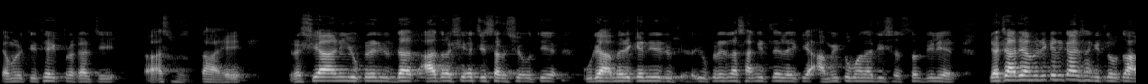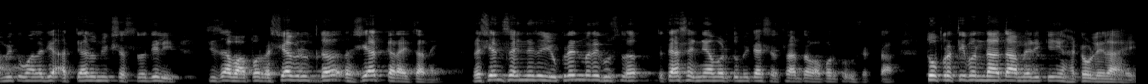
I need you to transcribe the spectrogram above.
त्यामुळे तिथे एक प्रकारची अस्वस्थता आहे. रशिया आणि युक्रेन युद्धात आज रशियाची सरशी होती. उद्या अमेरिकेने युक्रेनला सांगितलेलं आहे की आम्ही तुम्हाला जी शस्त्र दिली आहेत याच्या आधी अमेरिकेने काय सांगितलं होतं? आम्ही तुम्हाला जी अत्याधुनिक शस्त्र दिली तिचा वापर रशियाविरुद्ध रशियात करायचा नाही. रशियन सैन्य जर युक्रेनमध्ये घुसलं तर त्या सैन्यावर तुम्ही त्या शस्त्रांचा वापर करू शकता. तो प्रतिबंध आता अमेरिकेने हटवलेला आहे.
